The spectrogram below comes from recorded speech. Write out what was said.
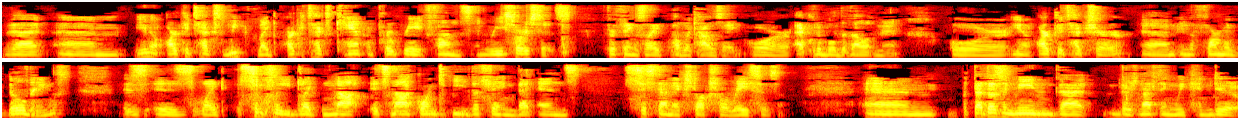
that um, you know architects we like architects can't appropriate funds and resources for things like public housing or equitable development or you know architecture um, in the form of buildings is is like simply like not it's not going to be the thing that ends systemic structural racism and but that doesn't mean that there's nothing we can do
